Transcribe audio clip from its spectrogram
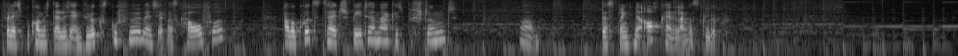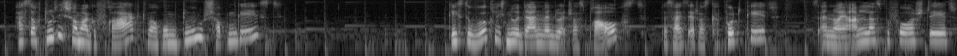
Vielleicht bekomme ich dadurch ein Glücksgefühl, wenn ich etwas kaufe. Aber kurze Zeit später merke ich bestimmt, oh, das bringt mir auch kein langes Glück. Hast auch du dich schon mal gefragt, warum du shoppen gehst? Gehst du wirklich nur dann, wenn du etwas brauchst? Das heißt, etwas kaputt geht, dass ein neuer Anlass bevorsteht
